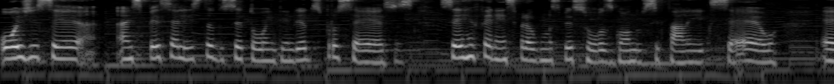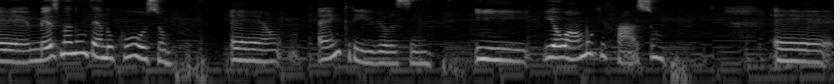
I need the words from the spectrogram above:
Hoje, ser a especialista do setor, entender dos processos, ser referência para algumas pessoas quando se fala em Excel, é, mesmo não tendo curso, é, é incrível, assim. E, e, eu amo o que faço. É,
